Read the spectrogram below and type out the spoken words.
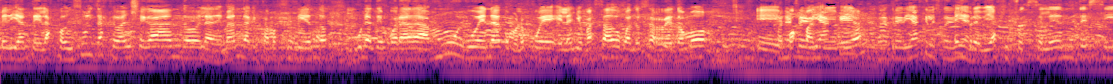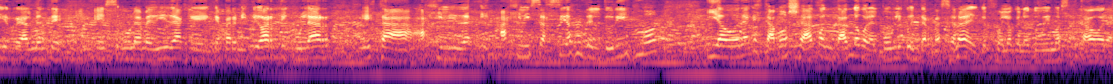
mediante las consultas que van llegando, la demanda que estamos teniendo, una temporada muy buena como lo fue el año pasado cuando se retomó eh, con, el previaje, el previaje les fue bien. El previaje fue excelente, sí, realmente es una medida que, que permitió articular esta agilidad, agilización del turismo y ahora que estamos ya contando con el público internacional, que fue lo que no tuvimos hasta ahora.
